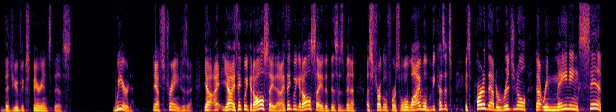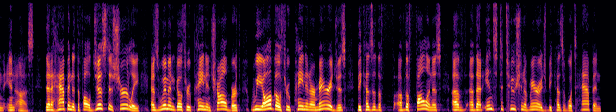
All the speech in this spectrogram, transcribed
that you've experienced this? Weird. Yeah, strange, isn't it? Yeah, I, yeah, I think we could all say that. I think we could all say that this has been a, a struggle for us. Well, why? Well, because it's, it's part of that original, that remaining sin in us that happened at the fall. Just as surely as women go through pain in childbirth, we all go through pain in our marriages because of the, of the fallenness of, of that institution of marriage because of what's happened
